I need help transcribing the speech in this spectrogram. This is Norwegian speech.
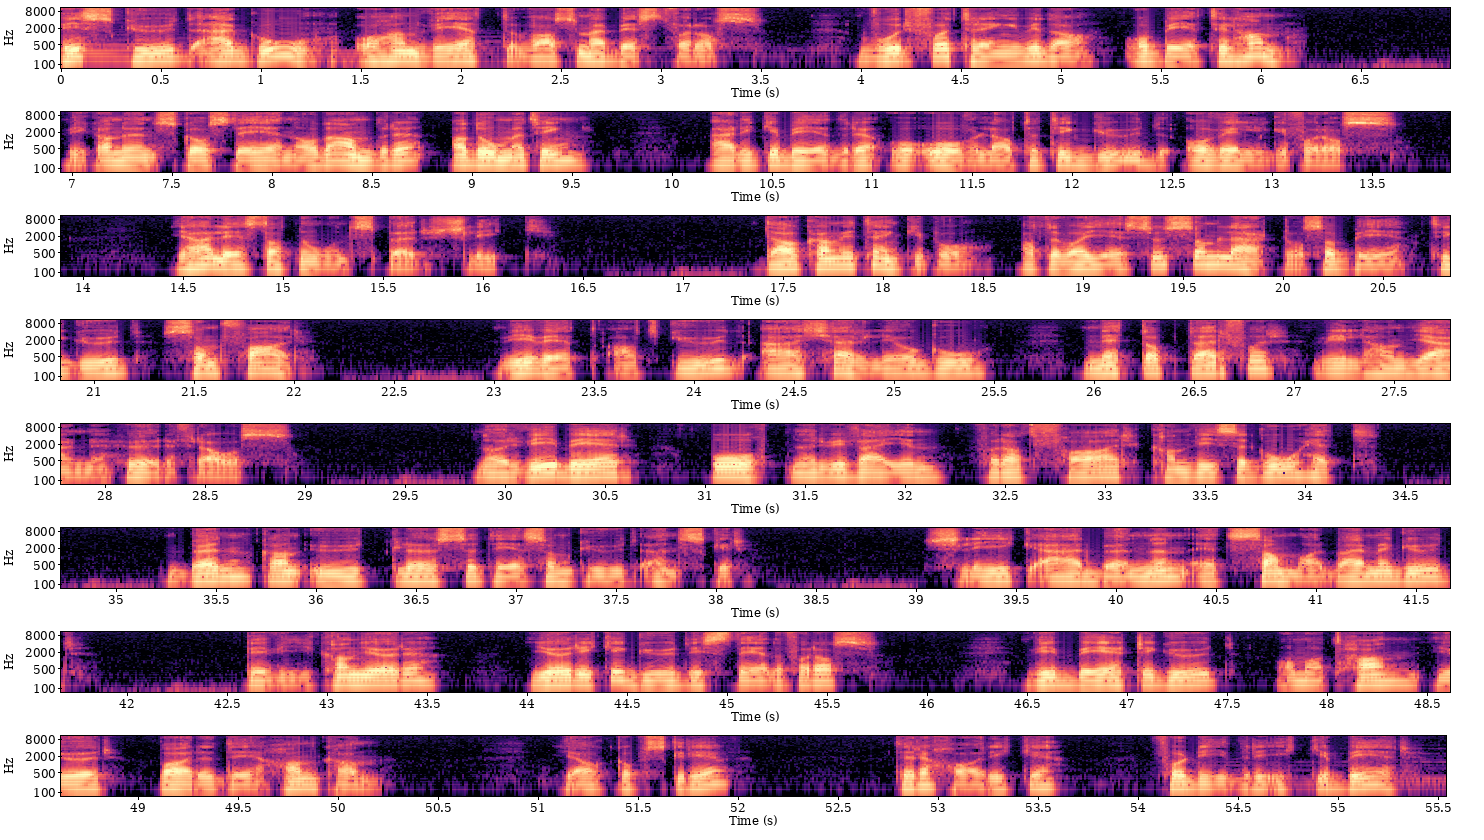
Hvis Gud er god, og han vet hva som er best for oss, hvorfor trenger vi da å be til ham? Vi kan ønske oss det ene og det andre av dumme ting. Er det ikke bedre å overlate til Gud å velge for oss? Jeg har lest at noen spør slik. Da kan vi tenke på at det var Jesus som lærte oss å be til Gud som far. Vi vet at Gud er kjærlig og god, nettopp derfor vil han gjerne høre fra oss. Når vi ber, åpner vi veien for at Far kan vise godhet. Bønn kan utløse det som Gud ønsker. Slik er bønnen et samarbeid med Gud. Det vi kan gjøre, gjør ikke Gud i stedet for oss. Vi ber til Gud om at Han gjør bare det Han kan. Jakob skrev, Dere har ikke fordi dere ikke ber.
